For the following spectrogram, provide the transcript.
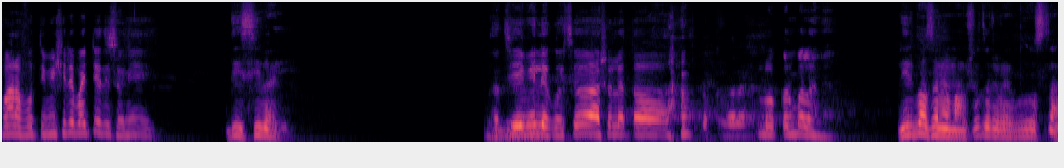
পাড়া প্রতিবেশীরে বাইতে দিছুনি দিছি ভাই। যে মিলে কইছো আসলে তো লোকন বলা না। নির্বাচনের মাংস তো রে ভাই বুঝছ না।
